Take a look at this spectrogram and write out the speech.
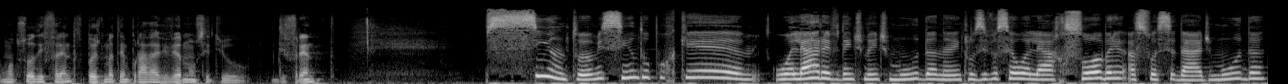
uma pessoa diferente depois de uma temporada a viver num sítio diferente? Sinto, eu me sinto porque o olhar evidentemente muda, né? Inclusive o seu olhar sobre a sua cidade muda,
